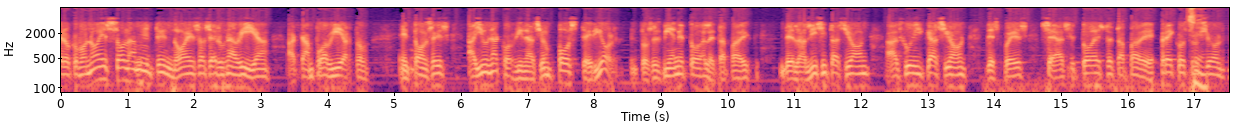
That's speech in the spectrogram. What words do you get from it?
Pero como no es solamente, no es hacer una vía a campo abierto, entonces hay una coordinación posterior. Entonces viene toda la etapa de, de la licitación, adjudicación, después se hace toda esta etapa de preconstrucción,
